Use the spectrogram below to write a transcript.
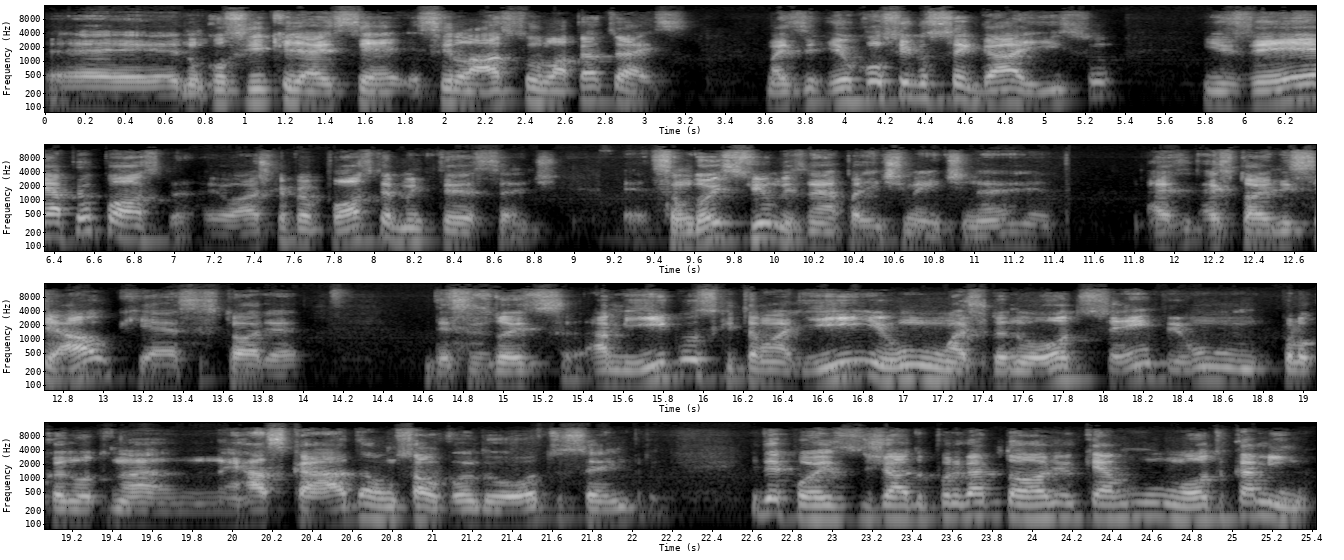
É, eu não consegui criar esse, esse laço lá para trás. Mas eu consigo cegar isso e ver a proposta. Eu acho que a proposta é muito interessante são dois filmes, né, aparentemente, né? A, história inicial, que é essa história desses dois amigos que estão ali, um ajudando o outro sempre, um colocando o outro na, na enrascada, um salvando o outro sempre, e depois já do purgatório, que é um outro caminho.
